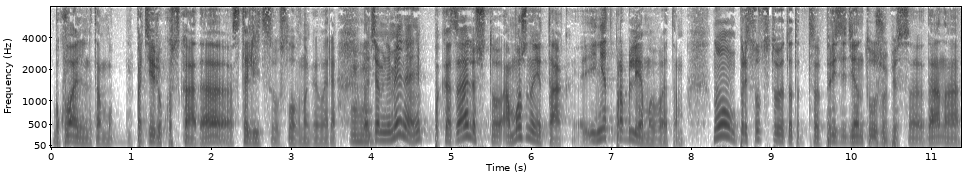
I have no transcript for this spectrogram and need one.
буквально там потерю куска, да, столицы, условно говоря, угу. но тем не менее они показали, что, а можно и так, и нет проблемы в этом. Ну, присутствует этот президент Ужубиса, да, на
